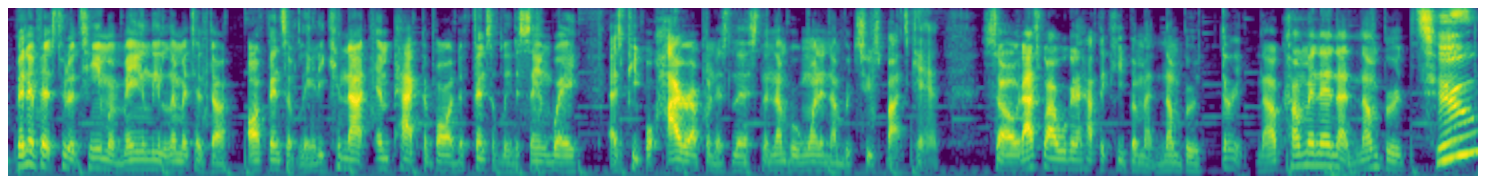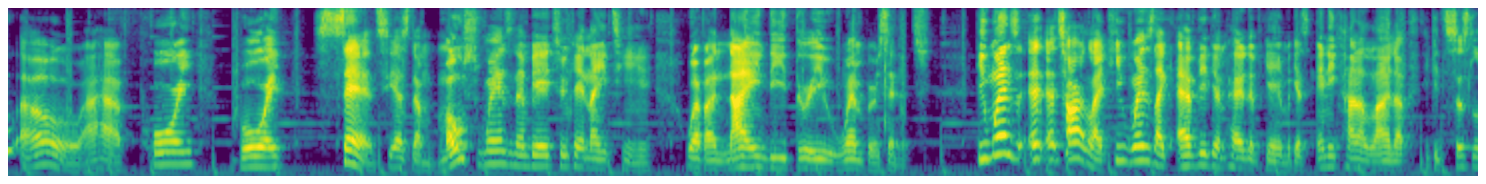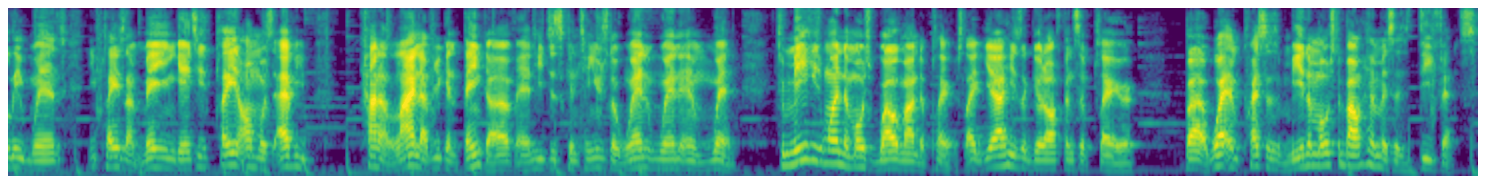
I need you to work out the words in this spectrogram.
benefits to the team are mainly limited to offensively, and he cannot impact the ball defensively the same way as people higher up on this list, the number one and number two spots can. So that's why we're gonna have to keep him at number three. Now coming in at number two, oh, I have Poi Boy Sense. He has the most wins in NBA 2K19 with a 93 win percentage. He wins, it's hard, like, he wins, like, every competitive game against any kind of lineup. He consistently wins. He plays a million games. He's played almost every kind of lineup you can think of, and he just continues to win, win, and win. To me, he's one of the most well-rounded players. Like, yeah, he's a good offensive player, but what impresses me the most about him is his defense.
